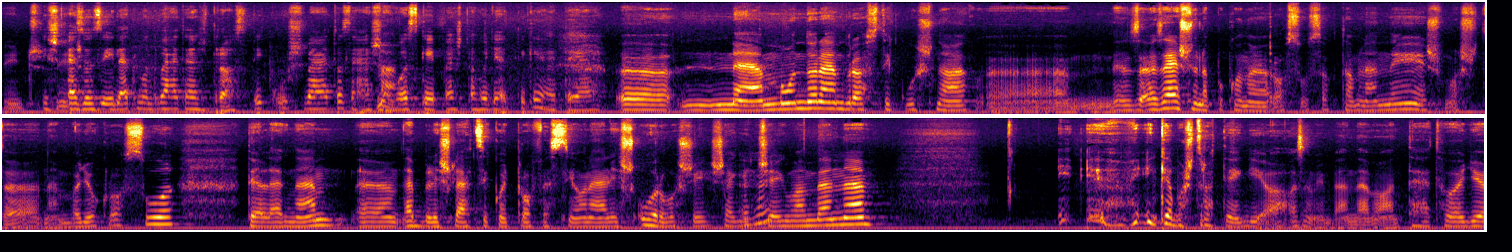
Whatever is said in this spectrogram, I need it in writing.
nincs, És nincs. ez az életmódváltás drasztikus változás Nem. ahhoz képest, ahogy eddig éltél? Ö, nem mondanám drasztikusnak. Ö, ez, az első napokon nagyon rosszul szoktam lenni, és most ö, nem vagyok rosszul. Tényleg nem. Ö, ebből is látszik, hogy professzionális orvosi segítség uh-huh. van benne. Inkább a stratégia az, ami benne van. Tehát, hogy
